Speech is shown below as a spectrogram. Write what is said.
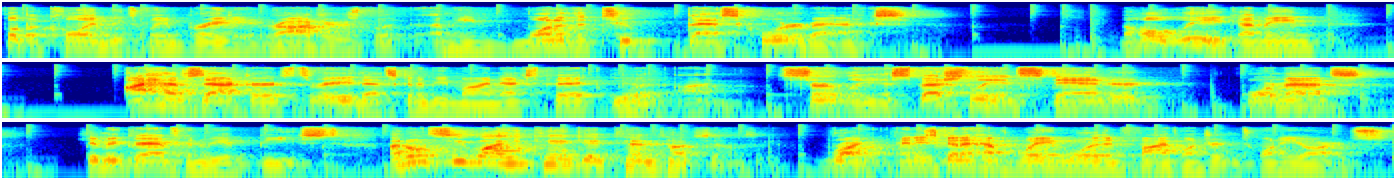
flip a coin between Brady and Rodgers, but I mean, one of the two best quarterbacks in the whole league. I mean, I have Zach Ertz three. That's going to be my next pick. Yeah. But I certainly, especially in standard formats, Jimmy Graham's going to be a beast. I don't see why he can't get 10 touchdowns again. Right, and he's going to have way more than 520 yards,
